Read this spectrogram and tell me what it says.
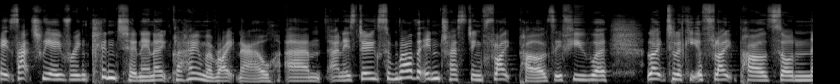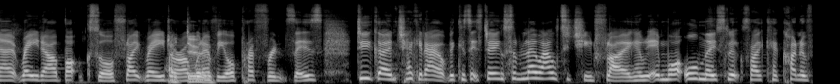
it's actually over in Clinton in Oklahoma right now um, and is doing some rather interesting flight paths. If you uh, like to look at your flight paths on uh, Radar Box or Flight Radar or whatever your preference is, do go and check it out because it's doing some low altitude flying in- in what almost looks like a kind of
